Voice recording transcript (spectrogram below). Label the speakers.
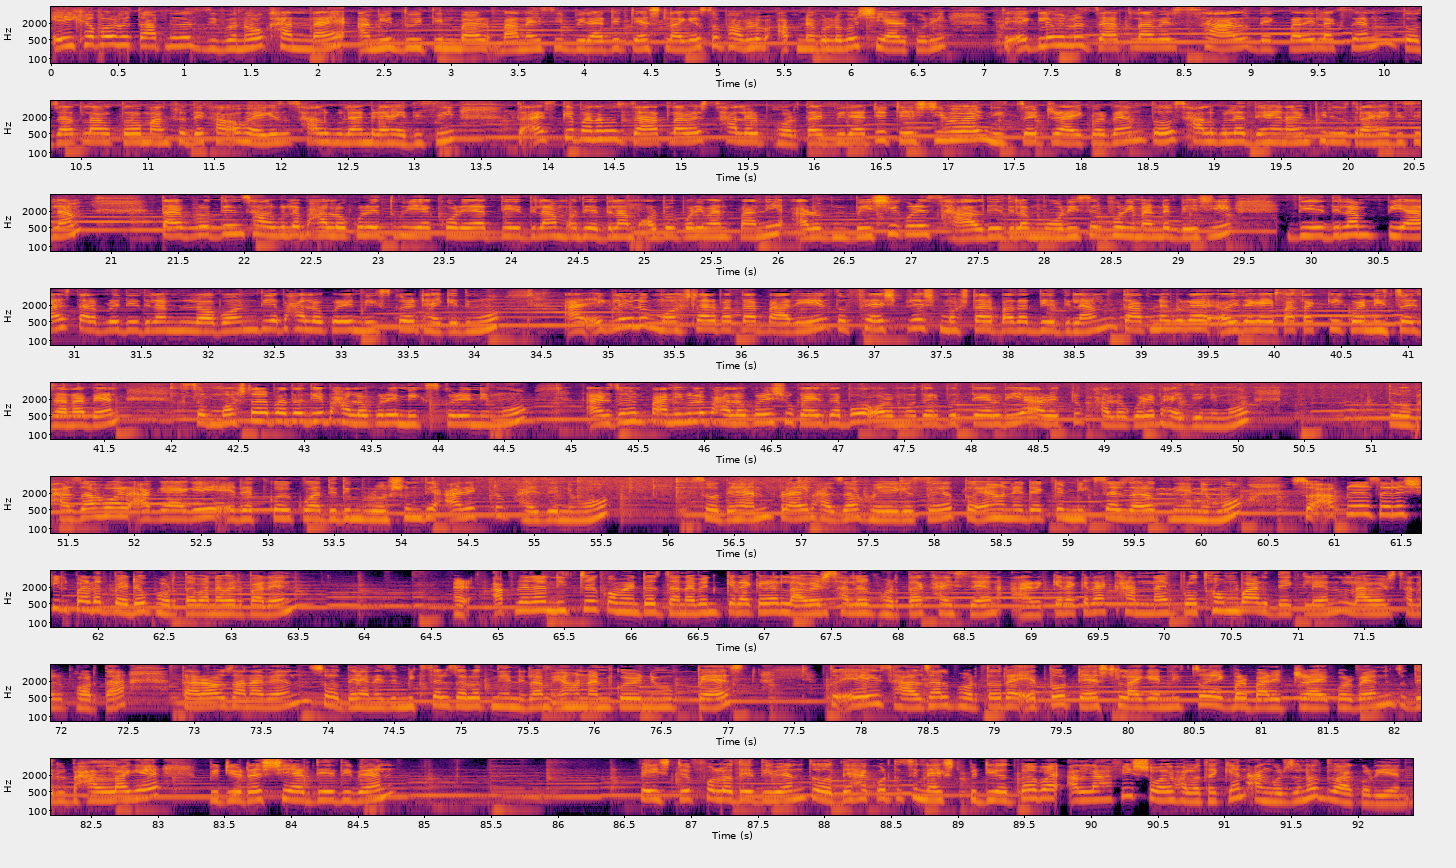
Speaker 1: এই খাবার হয়তো আপনারা জীবনেও খান নাই। আমি দুই, তিনবার বানাইছি, বিরাটই টেস্ট লাগে। সো ভাবলাম আপনাগুলোকেও শেয়ার করি। তো এগুলো হলো জাত লাউয়ের ছাল, দেখবারই লাগছেন। তো জাত লাউ তো মাংস দিয়ে খাওয়া হয়ে গেছে, ছালগুলো আমি রেখে দিছি। তো আজকে বানাবো জাত লাউয়ের ছালের ভর্তা। বিরাটই টেস্টি হয়, নিশ্চয়ই ট্রাই করবেন। তো ছালগুলো দেখেন, আমি ফ্রিজত রেখে দিছিলাম। তারপর দিন ছালগুলো ভালো করে ধুয়ে করে আর দিয়ে দিলাম, ও দিয়ে দিলাম অল্প পরিমাণ পানি। আরও বেশি করে ঝাল দিয়ে দিলাম, মরিচের পরিমাণটা বেশি। দিয়ে দিলাম পেঁয়াজ, তারপরে দিয়ে দিলাম লবণ দিয়ে ভালো করে মিক্স করে ঢাকে দিব আর এগুলো হলো মশলার পাতা বাড়ির, তো ফ্রেশ ফ্রেশ মশলার পাতা দিয়ে দিলাম। তো আপনারা ওই জায়গায় পাতা কী করে নিশ্চয়ই জানাবেন। তো মশলার পাতা দিয়ে ভালো করে মিক্স করে নিমু। আর যখন পানিগুলো ভালো করে শুকায় যাব, ওর মধ্যে অল্প তেল দিয়ে আর একটু ভালো করে ভাইজে নিমু। তো ভাজা হওয়ার আগে আগে এরেত কই কুয়া দিয়ে দিম রসুন দিয়ে আরেকটু ভাইজে নিমু। সো দেখেন, প্রায় ভাজা হয়ে গেছে। তো এখন এটা একটা মিক্সার জারত নিয়ে নিমু। সো আপনারা চাইলে শিলপাটাত বাইরেও ভর্তা বানাবার পারেন। আর আপনারা নিশ্চয়ই কমেন্টত জানাবেন কেরা কেরা লাউয়ের ছালের ভর্তা খাইছেন। আর কেরা কেরা খান নাই, প্রথমবার দেখলেন লাউয়ের ছালের ভর্তা, তারাও জানাবেন। সো দেখেন, এই যে মিক্সার জারত নিয়ে নিলাম, এখন আমি করে নিব পেস্ট তো এই ঝাল ঝাল ভর্তাটা এত টেস্ট লাগে নিশ্চয়ই একবার বাড়ি ট্রাই করবেন। যদি ভালো লাগে, ভিডিওটা শেয়ার দিয়ে দিবেন। পেজটে ফলো দিয়ে দিবেন। তো দেখা করতেছি নেক্সট ভিডিওতে বা বাই আল্লাহ হাফিজ। সবাই ভালো থাকেন, আঙ্গুর জন্য দোয়া করিয়েন।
